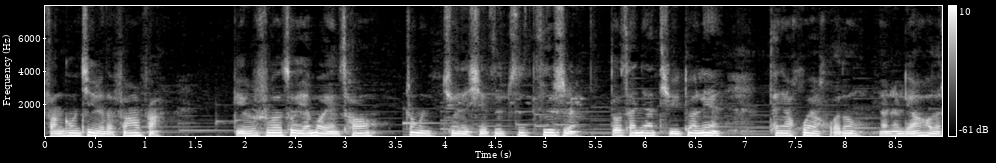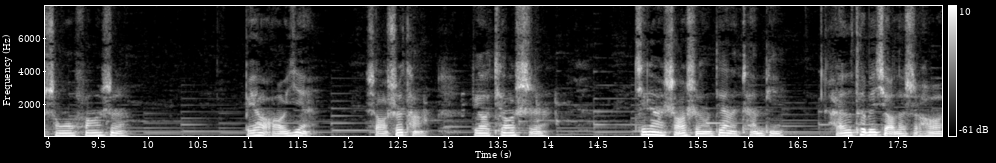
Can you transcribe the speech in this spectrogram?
防控近视的方法，比如说做眼保健操，正确的写字姿姿势，多参加体育锻炼，参加户外活动，养成良好的生活方式，不要熬夜，少吃糖，不要挑食，尽量少使用电子产品。孩子特别小的时候，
